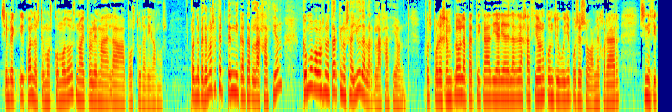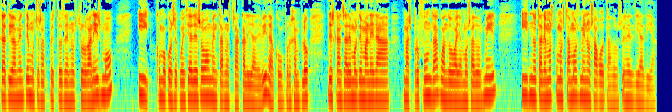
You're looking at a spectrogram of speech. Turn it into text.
Siempre y cuando estemos cómodos no hay problema en la postura, digamos cuando empecemos a hacer técnicas de relajación, ¿cómo vamos a notar que nos ayuda la relajación? Pues, por ejemplo, la práctica diaria de la relajación contribuye, pues eso, a mejorar significativamente muchos aspectos de nuestro organismo y, como consecuencia de eso, va a aumentar nuestra calidad de vida. Como, por ejemplo, descansaremos de manera más profunda cuando vayamos a dormir y notaremos cómo estamos menos agotados en el día a día.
